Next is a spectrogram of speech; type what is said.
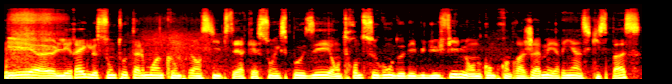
Et euh, les règles sont totalement incompréhensibles, c'est-à-dire qu'elles sont exposées en 30 secondes au début du film et on ne comprendra jamais rien à ce qui se passe.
